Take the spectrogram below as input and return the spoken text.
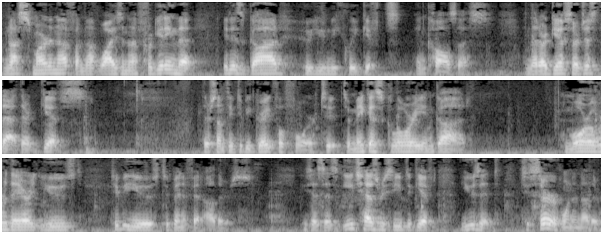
I'm not smart enough. I'm not wise enough. Forgetting that it is God who uniquely gifts and calls us. And that our gifts are just that. They're gifts. There's something to be grateful for, to, to make us glory in God. Moreover, they are used to be used to benefit others. He says, as each has received a gift, use it to serve one another.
